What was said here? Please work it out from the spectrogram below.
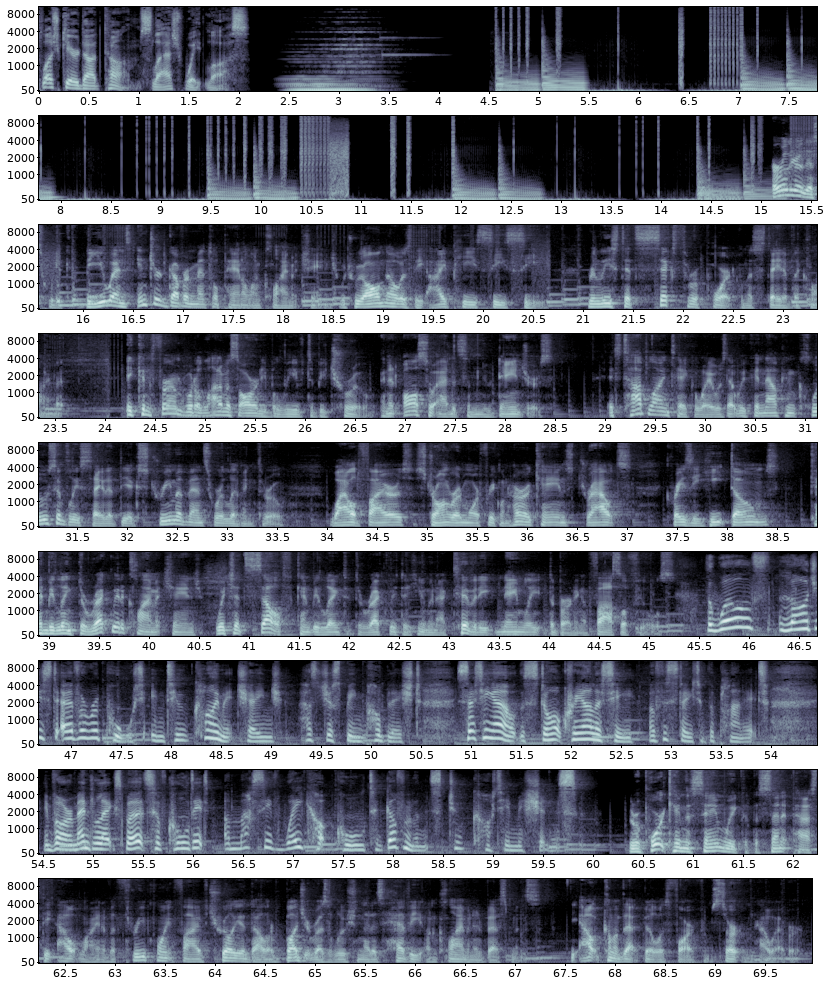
plushcare.com slash weight loss. Earlier this week, the UN's Intergovernmental Panel on Climate Change, which we all know as the IPCC, released its sixth report on the state of the climate. It confirmed what a lot of us already believed to be true, and it also added some new dangers. Its top line takeaway was that we can now conclusively say that the extreme events we're living through wildfires, stronger and more frequent hurricanes, droughts, crazy heat domes can be linked directly to climate change, which itself can be linked directly to human activity, namely the burning of fossil fuels. The world's largest ever report into climate change has just been published, setting out the stark reality of the state of the planet. Environmental experts have called it a massive wake up call to governments to cut emissions. The report came the same week that the Senate passed the outline of a $3.5 trillion budget resolution that is heavy on climate investments. The outcome of that bill is far from certain, however.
